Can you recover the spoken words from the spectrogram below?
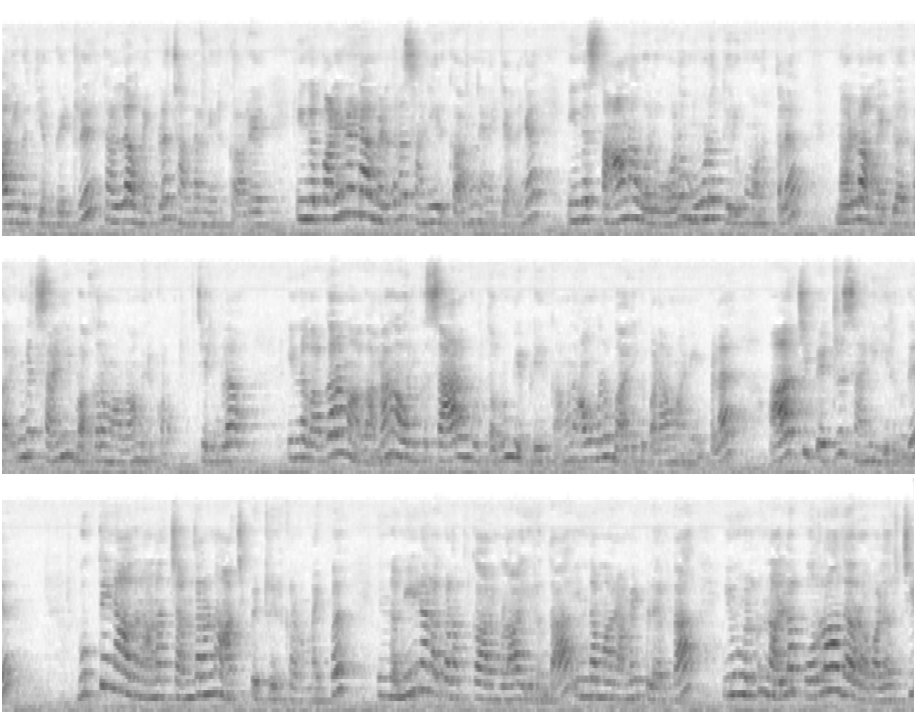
ஆதிபத்தியம் பெற்று நல்ல அமைப்புல சந்திரன் இருக்காரு. இங்க பன்னிரெண்டாம் இடத்துல சனி இருக்காருன்னு நினைக்காதீங்க. இங்க ஸ்தான வலுவோட மூல திருகோணத்துல நல்ல அமைப்புல இருக்காரு. இங்க சனி வக்கரமாகாம இருக்கணும். சரிங்களா? இந்த வக்கரமாகாம அவருக்கு சாரம் கொடுத்தவரும் எப்படி இருக்காங்கன்னு அவங்களும் பாதிக்கப்படாம அமைப்புல ஆட்சி பெற்று சனி இருந்து புக்திநாதனான சந்திரன் ஆட்சி பெற்று இருக்கிற அமைப்பு இந்த மீனலக்கணக்காரங்களா இருந்தா இந்த மாதிரி அமைப்புல இருந்தா இவங்களுக்கு நல்ல பொருளாதார வளர்ச்சி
